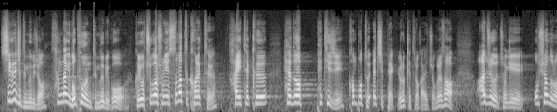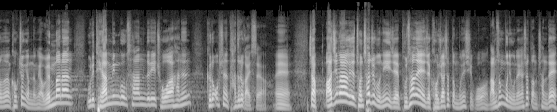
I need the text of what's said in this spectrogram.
시그니처 등급이죠. 상당히 높은 등급이고 그리고 추가 옵션이 스마트 커넥트, 하이테크, 헤드업 패키지, 컴포트, 엣지팩 이렇게 들어가 있죠. 그래서 아주 저기 옵션으로는 걱정이 없는 그냥 웬만한 우리 대한민국 사람들이 좋아하는 그런 옵션이 다 들어가 있어요. 예. 자 마지막 이제 전차주분이 이제 부산에 이제 거주하셨던 분이시고 남성분이 운행하셨던 차인데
